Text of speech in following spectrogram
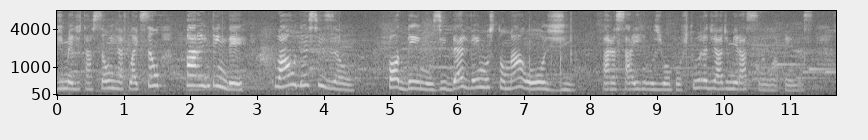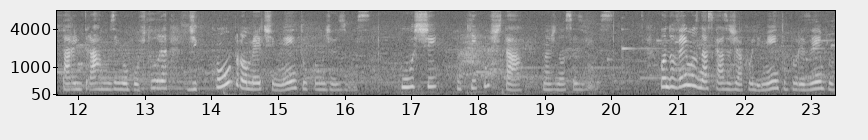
de meditação e reflexão para entender qual decisão podemos e devemos tomar hoje para sairmos de uma postura de admiração apenas, para entrarmos em uma postura de comprometimento com Jesus. Custe o que custar nas nossas vidas. Quando vemos nas casas de acolhimento, por exemplo,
